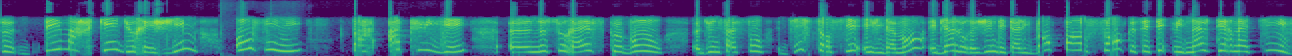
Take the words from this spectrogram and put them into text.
se démarquer du régime, ont fini par appuyer, euh, ne serait-ce que bon, d'une façon distanciée évidemment, eh bien le régime des talibans, pensant que c'était une alternative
